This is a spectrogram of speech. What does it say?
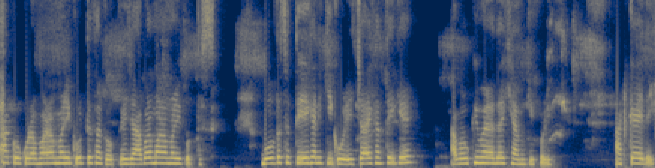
থাক থাকুক, ওরা মারামারি করতে থাকুক, এই যে আবার মারামারি করতেছে। বলতেছে, তুই এখানে কি করিস? চা এখান থেকে, আবার উকি মেরা দেখি আমি কি করি। আটকায় দিই।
